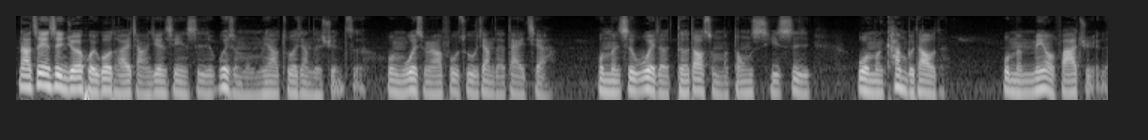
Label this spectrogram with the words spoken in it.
那这件事情就会回过头来讲一件事情：是为什么我们要做这样的选择？我们为什么要付出这样的代价？我们是为了得到什么东西？是我们看不到的，我们没有发觉的，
